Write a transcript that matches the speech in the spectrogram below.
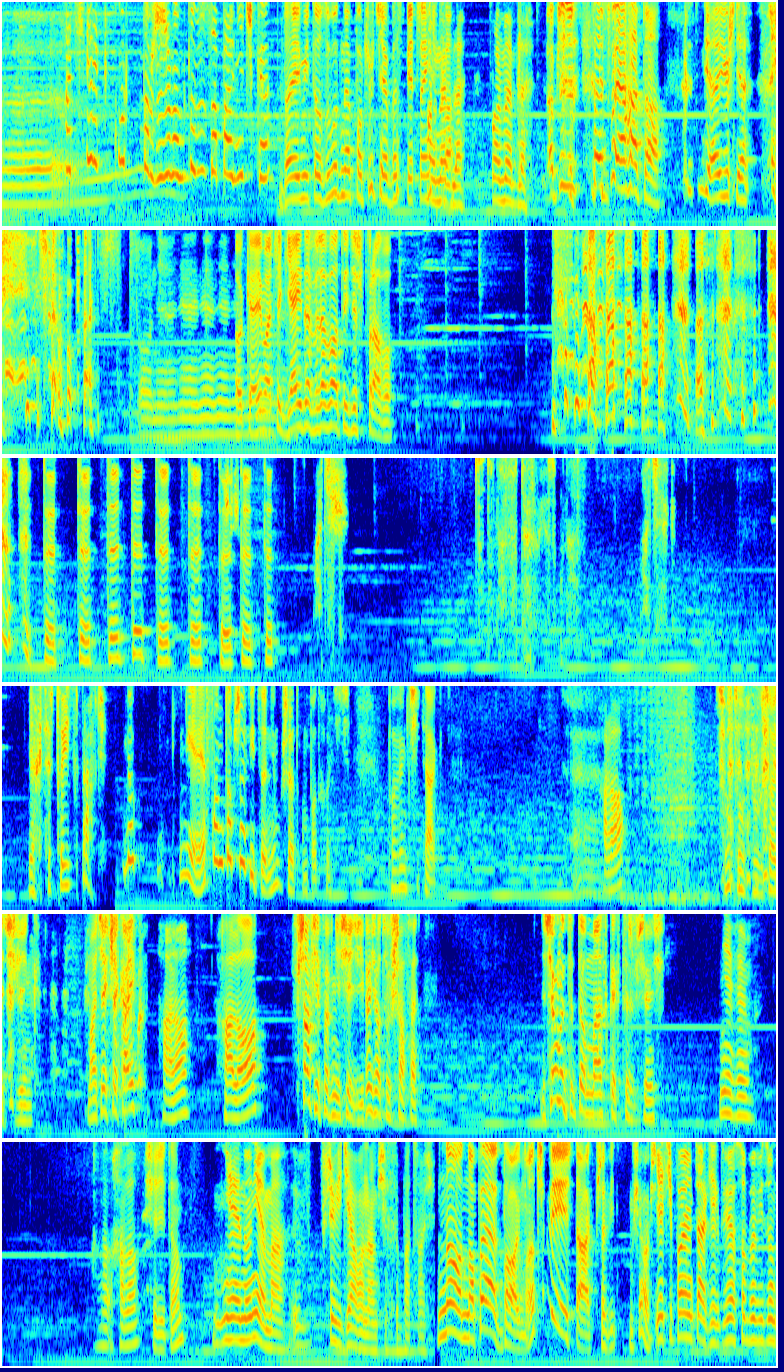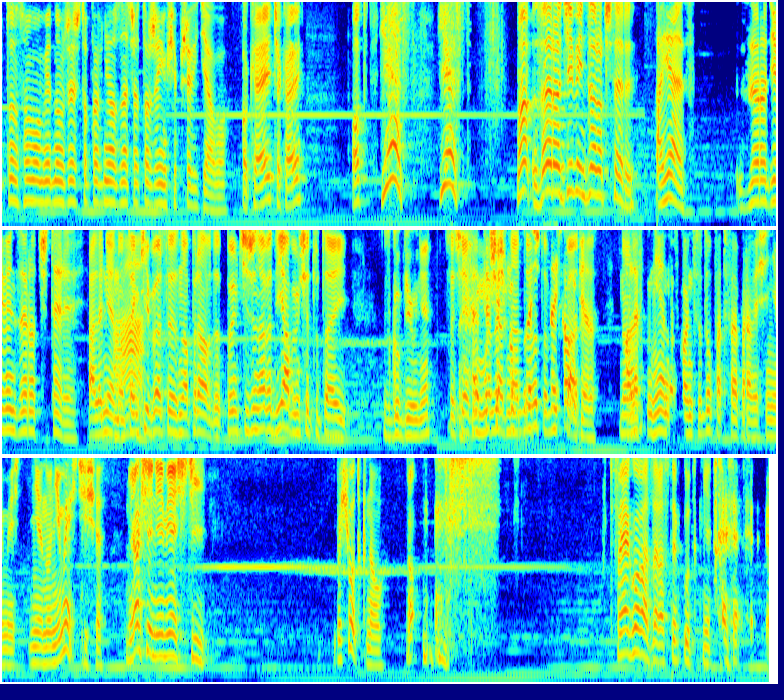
Eee... Maciek, kur... Dobrze, że mam tą zapalniczkę. Daje mi to złudne poczucie Pal bezpieczeństwa. meble, pal meble. A przecież to jest twoja chata. Nie, już nie. Czemu paść? O nie, nie, nie, nie, nie. Okej, nie, Maciek, ja idę w lewo, a ty idziesz w prawo. Tu, tu, tu, tu, tu, tu, tu, tu, tu. Maciek. Co to na fotelu jest u nas? Maciek. Jak chcesz, to idź sprawdź. No, nie, ja tam dobrze widzę, nie muszę tam podchodzić. Powiem ci tak. Halo? Co to był za dźwięk? Maciek, czekaj. Halo? Halo? W szafie pewnie siedzi, weź otwórz szafę. Czemu ty tą maskę chcesz wziąć? Nie wiem. Halo? halo? Siedzi tam? Nie, no nie ma. Przewidziało nam się chyba coś. No, na pewno, tak, no oczywiście, tak, przewi... musiało się. Ja ci powiem tak, jak dwie osoby widzą tą samą jedną rzecz, to pewnie oznacza to, że im się przewidziało. Okej, czekaj. Od... Jest! Jest! Mam 0904. A jest! 0904. Ale nie, no A. ten kibel to jest naprawdę. Powiem ci, że nawet ja bym się tutaj zgubił, nie? W sensie jakbym byś usiadł na mógł to, spadł. kąpiel. No. Ale w, nie no, w końcu dupa twoja prawie się nie mieści. Nie no, nie mieści się. No jak się nie mieści? Byś utknął. No. Twoja głowa zaraz w tym utknie.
